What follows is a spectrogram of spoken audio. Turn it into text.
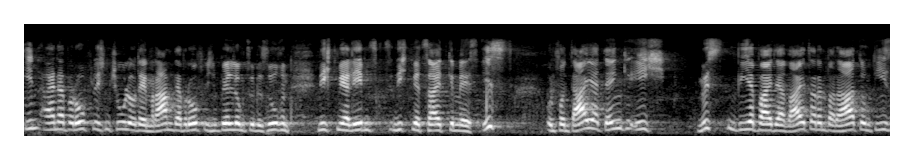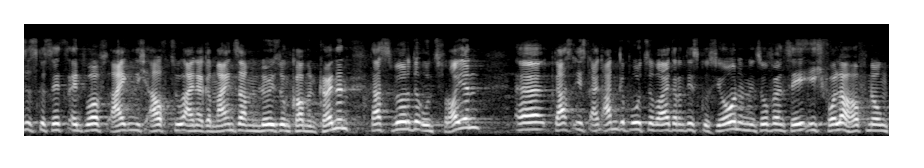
in einer beruflichen Schule oder im Rahmen der beruflichen Bildung zu besuchen, nicht mehr zeitgemäß ist. Von daher denke ich, müssten wir bei der weiteren Beratung dieses Gesetzentwurfs eigentlich auch zu einer gemeinsamen Lösung kommen können. Das würde uns freuen. Äh, das ist ein Angebot zur weiteren Diskussion. Insofern sehe ich voller Hoffnung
